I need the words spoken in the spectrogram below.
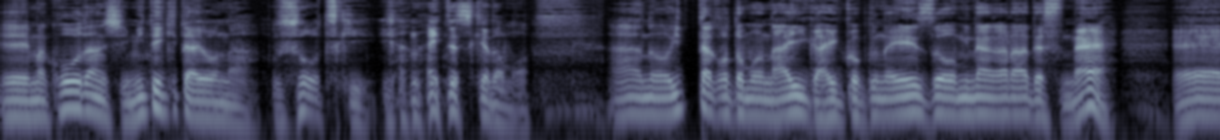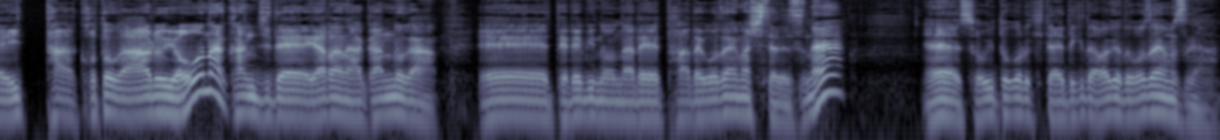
えー、まあ、講談師見てきたような嘘をつき、いやないですけども、あの、行ったこともない外国の映像を見ながらですね、えー、行ったことがあるような感じでやらなあかんのが、えー、テレビのナレーターでございましてですね、えー、そういうところ期待できたわけでございますが、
